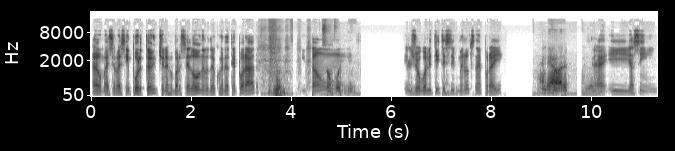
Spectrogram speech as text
Ah, o Messi vai ser importante né, para o Barcelona no decorrer da temporada. Então. Só um pouquinho. Ele jogou ali 35 minutos, né? Por aí. É meia hora. É, e assim,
